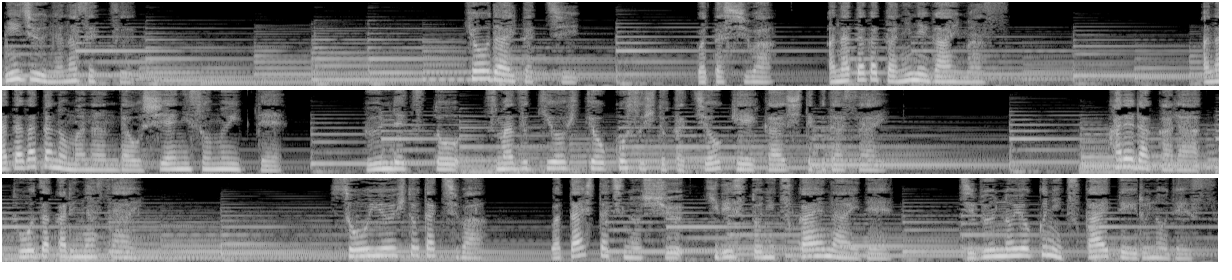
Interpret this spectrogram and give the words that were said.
27節兄弟たち、私はあなた方に願います。あなた方の学んだ教えに背いて、分裂とつまずきを引き起こす人たちを警戒してください。彼らから遠ざかりなさい。そういう人たちは私たちの主キリストに仕えないで、自分の欲に仕えているのです。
